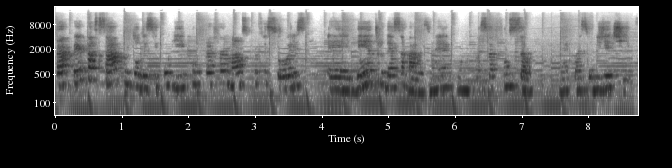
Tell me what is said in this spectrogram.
para perpassar por todo esse currículo para formar os professores é, dentro dessa base, né, com, essa função, né, com esse objetivo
